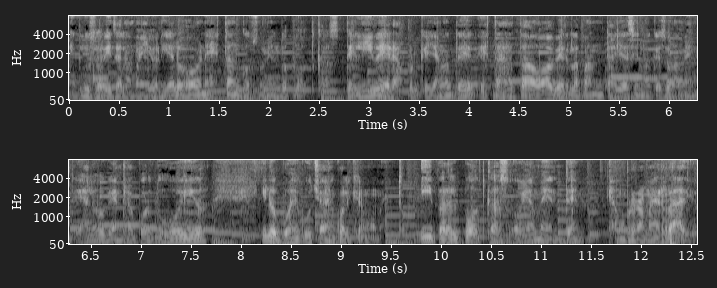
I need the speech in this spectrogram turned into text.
incluso ahorita la mayoría de los jóvenes están consumiendo podcast. Te liberas porque ya no te estás atado a ver la pantalla, sino que solamente es algo que entra por tus oídos y lo puedes escuchar en cualquier momento. Y para el podcast, obviamente, es un programa de radio.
